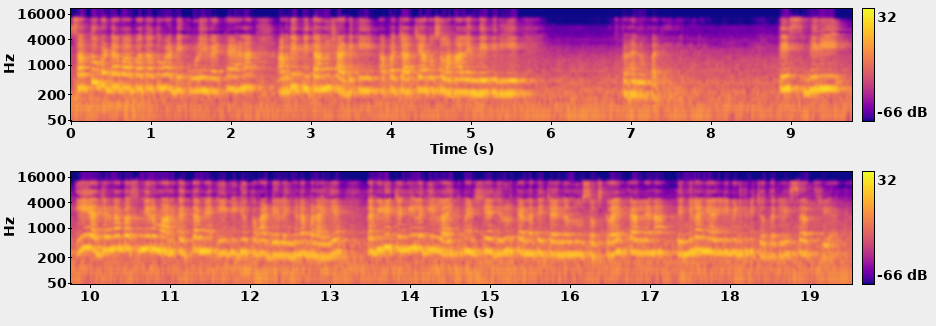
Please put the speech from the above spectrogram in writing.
ਸਭ ਤੋਂ ਵੱਡਾ ਬਾਬਾ ਤਾਂ ਤੁਹਾਡੇ ਕੋਲੇ ਬੈਠਾ ਹੈ ਹਨਾ। ਆਪਦੇ ਪਿਤਾ ਨੂੰ ਛੱਡ ਕੇ ਆਪਾਂ ਚਾਚਿਆਂ ਤੋਂ ਸਲਾਹਾਂ ਲੈਂਦੇ ਫਿਰੀਏ। ਤੁਹਾਨੂੰ ਪਤਾ ਹੀ ਹੈ। ਤੇ ਮੇਰੀ ਇਹ ਅੱਜ ਹੈ ਨਾ ਬਸ ਮੇਰਾ ਮਨ ਕਰਤਾ ਮੈਂ ਇਹ ਵੀਡੀਓ ਤੁਹਾਡੇ ਲਈ ਹੈ ਨਾ ਬਣਾਈ ਹੈ। ਤਾਂ ਵੀਡੀਓ ਚੰਗੀ ਲੱਗੀ ਲਾਈਕ, ਕਮੈਂਟ, ਸ਼ੇਅਰ ਜ਼ਰੂਰ ਕਰਨਾ ਤੇ ਚੈਨਲ ਨੂੰ ਸਬਸਕ੍ਰਾਈਬ ਕਰ ਲੈਣਾ। ਤੇ ਮਿਲਾਂਗੇ ਅਗਲੀ ਵੀਡੀਓ ਦੇ ਵਿੱਚ। ਉਦੋਂ ਤੱਕ ਲਈ ਸਤਿ ਸ਼੍ਰੀ ਅਕਾਲ।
